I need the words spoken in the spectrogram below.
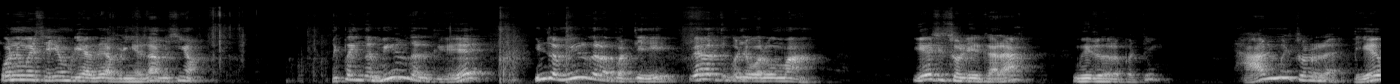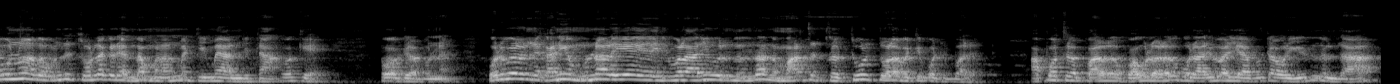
ஒன்றுமே செய்ய முடியாது அப்படிங்கிறது தான் விஷயம். இப்போ இந்த மீறுதலுக்கு இந்த மீறுதலை பற்றி வேதத்துக்கு கொஞ்சம் வருவோமா? ஏசு சொல்லியிருக்காரா? மீறுதலை பற்றி யாருமே சொல்லலை. தேவனும் அதை வந்து சொல்ல கிடையாது. நம்ம நன்மை தீமை அறிஞ்சிட்டான். ஓகே. போட்டு அப்படின்னு ஒருவேளை இந்த கனியம் முன்னாலேயே இவ்வளோ அறிவு இருந்திருந்தால் அந்த மரத்தை தூ- தூள் தூளாக வெட்டி போட்டிருப்பார். அப்போ பல பவுல் அளவுக்கு ஒரு அறிவாளி அப்படின்ட்டு அவர் இருந்திருந்தால்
